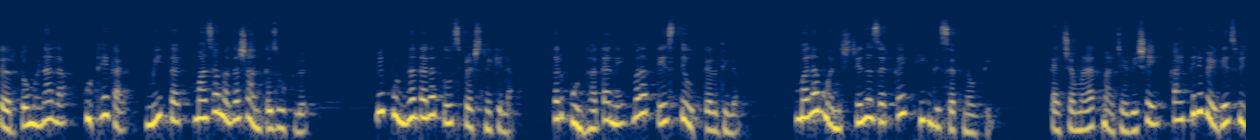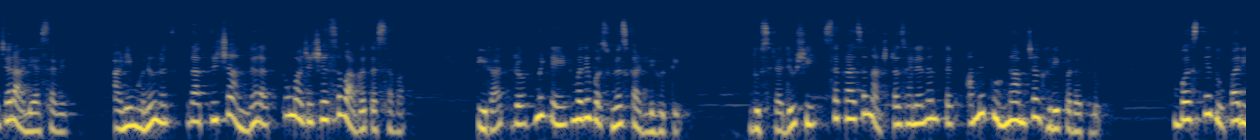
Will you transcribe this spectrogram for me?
तर तो म्हणाला कुठे काय? मी तर माझा माझा शांत झोपलोय. मी पुन्हा त्याला तोच प्रश्न केला तर पुन्हा त्याने मला तेच ते उत्तर दिलं. मला मनीषची नजर काही ठीक दिसत नव्हती. त्याच्या मनात माझ्याविषयी काहीतरी वेगळेच विचार आले असावेत. आणि म्हणूनच रात्रीच्या अंधारात तो माझ्याशी असं वागत असावा. ती रात्र मी टेंटमध्ये बसूनच काढली होती. दुसऱ्या दिवशी सकाळचा नाश्ता झाल्यानंतर आम्ही पुन्हा आमच्या घरी परतलो. बसने दुपारी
